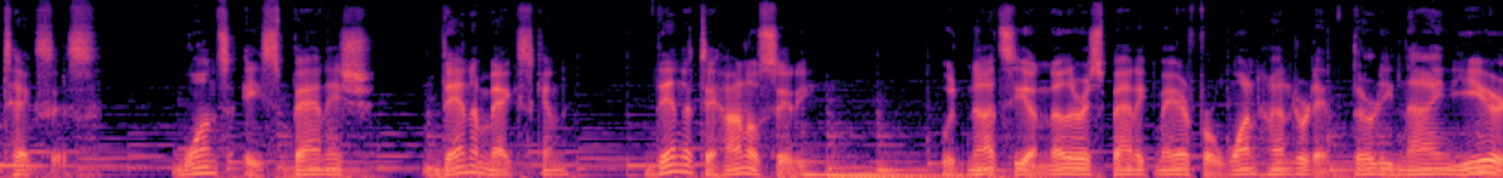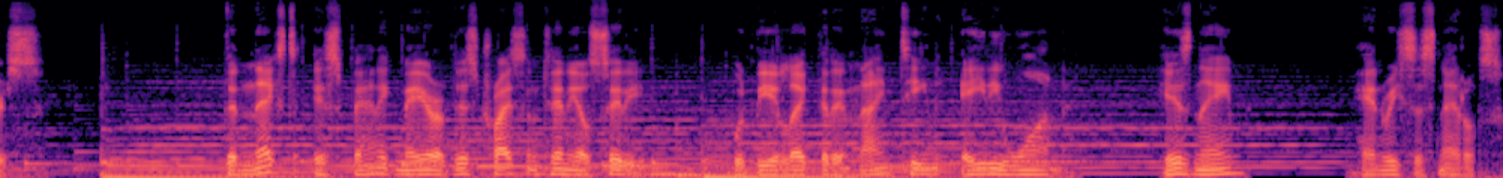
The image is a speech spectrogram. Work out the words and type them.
Texas, once a Spanish, then a Mexican, then a Tejano city, would not see another Hispanic mayor for 139 years. The next Hispanic mayor of this tricentennial city would be elected in 1981. His name, Henry Cisneros.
